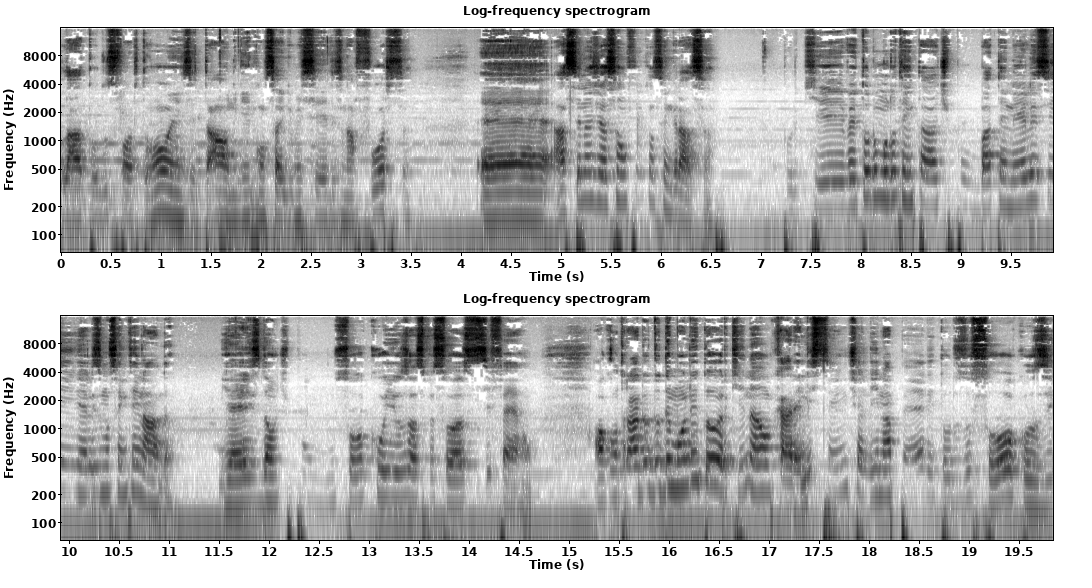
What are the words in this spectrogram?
lá todos fortões e tal, ninguém consegue vencer eles na força, é, as cenas de ação ficam sem graça. Porque vai todo mundo tentar, tipo, bater neles e eles não sentem nada. E aí eles dão, tipo, um soco e as pessoas se ferram. Ao contrário do Demolidor, que não, cara, ele sente ali na pele todos os socos e,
